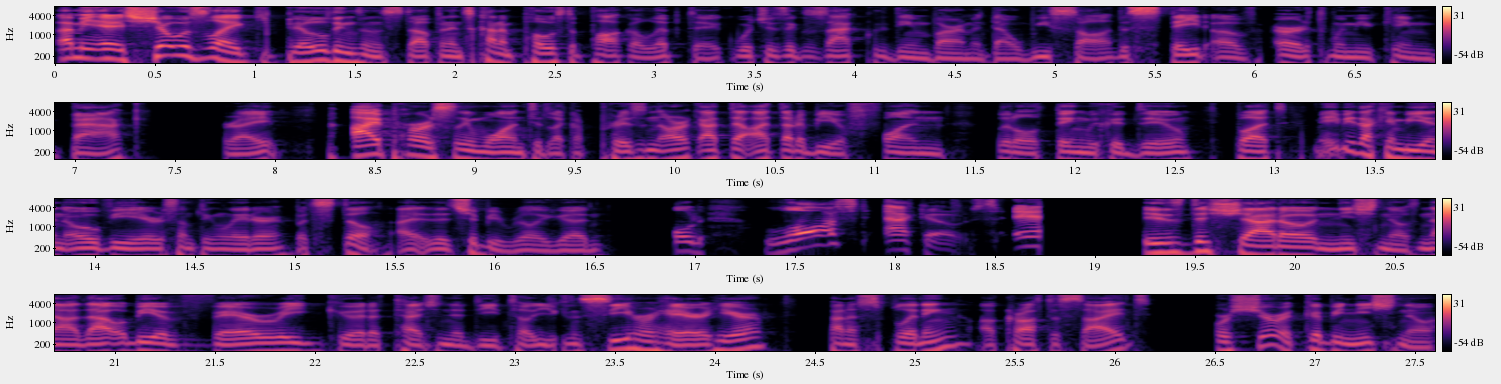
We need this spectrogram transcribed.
I mean, it shows like buildings and stuff, and it's kind of post-apocalyptic, which is exactly the environment that we saw, the state of Earth when we came back, right? I personally wanted like a prison arc. I thought I thought it'd be a fun little thing we could do, but maybe that can be an OVA or something later. But still, I, it should be really good. Lost Echoes. And Is the shadow Nishino's? Now that would be a very good attention to detail. You can see her hair here, kind of splitting across the sides. For sure, it could be Nishino.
